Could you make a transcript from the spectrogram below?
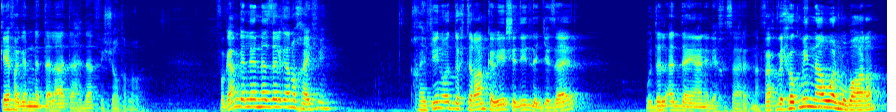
كيف اقلنا ثلاثة أهداف في الشوط الأول؟ فقام قال لي الناس دول كانوا خايفين. خايفين ودوا احترام كبير شديد للجزائر وده اللي أدى يعني لخسارتنا. فبحكم انها أول مباراة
